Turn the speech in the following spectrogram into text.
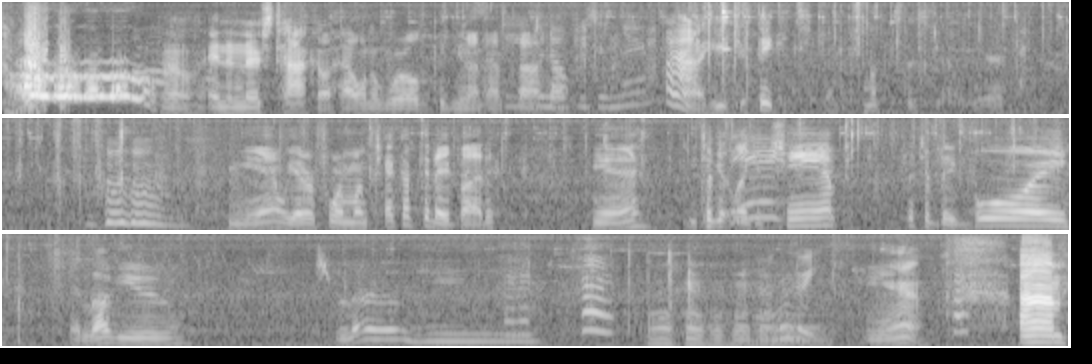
Oh, and then there's Taco. How in the world could you not have Taco? Do you know if he's in there? Ah, he could. They can sit him. Look at this guy here. yeah, we had our four-month checkup today, bud. Yeah, you took it like a champ. Such a big boy. I love you. Love you. Hungry. Yeah. Um,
